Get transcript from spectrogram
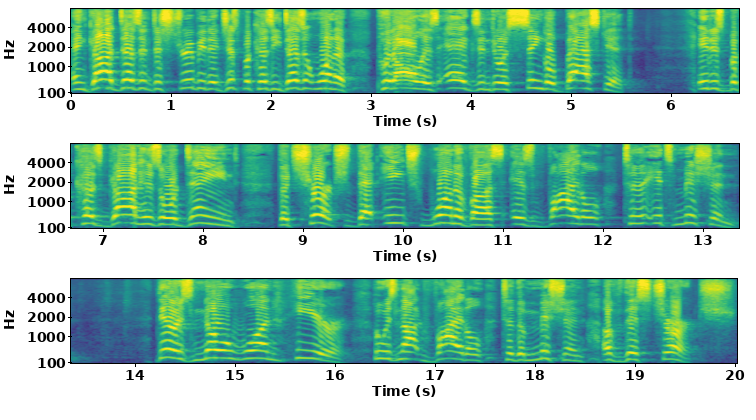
And God doesn't distribute it just because He doesn't want to put all His eggs into a single basket. It is because God has ordained the church that each one of us is vital to its mission. There is no one here who is not vital to the mission of this church.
